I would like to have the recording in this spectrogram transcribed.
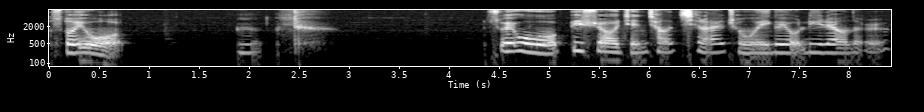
所以我，嗯，所以我必须要坚强起来，成为一个有力量的人。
